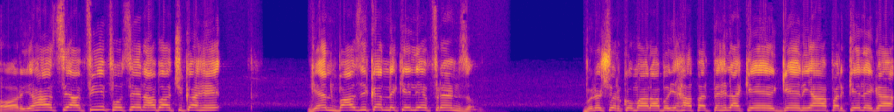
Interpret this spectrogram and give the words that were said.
और यहाँ से आफीफ हुसैन अब आ चुका है गेंदबाजी करने के लिए फ्रेंड्स भुवनेश्वर कुमार अब यहाँ पर पहला के गेंद यहाँ पर खेलेगा।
